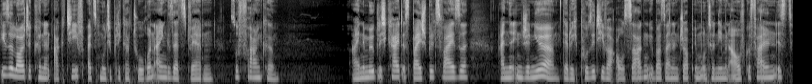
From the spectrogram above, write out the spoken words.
Diese Leute können aktiv als Multiplikatoren eingesetzt werden, so Franke. Eine Möglichkeit ist beispielsweise, einen Ingenieur, der durch positive Aussagen über seinen Job im Unternehmen aufgefallen ist,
